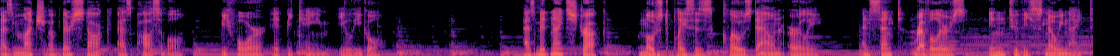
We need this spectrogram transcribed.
as much of their stock as possible before it became illegal. As midnight struck, most places closed down early and sent revelers into the snowy night.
